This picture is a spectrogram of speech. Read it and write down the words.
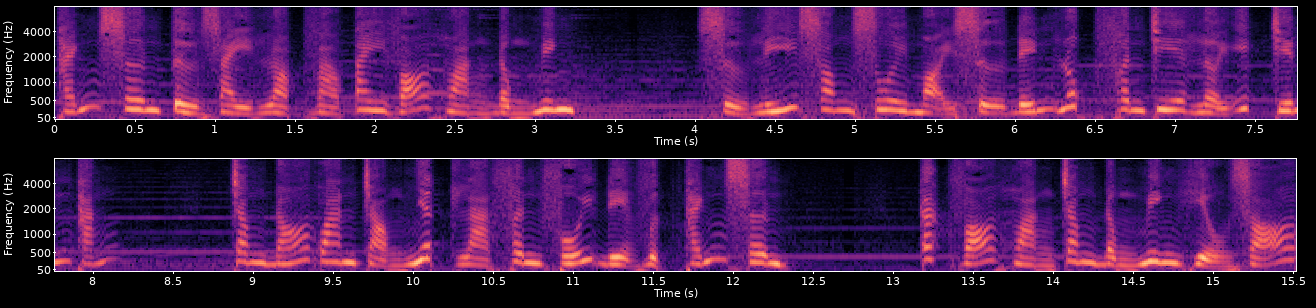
Thánh Sơn từ giày lọt vào tay võ hoàng đồng minh. Xử lý xong xuôi mọi sự đến lúc phân chia lợi ích chiến thắng. Trong đó quan trọng nhất là phân phối địa vực Thánh Sơn. Các võ hoàng trong đồng minh hiểu rõ,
